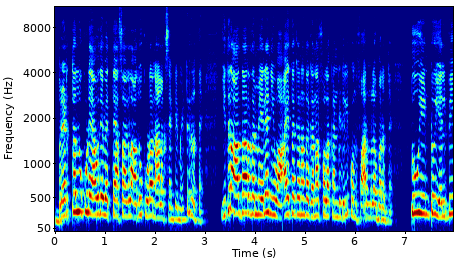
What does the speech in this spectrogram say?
ಬ್ರೆಡ್ತಲ್ಲೂ ಕೂಡ ಯಾವುದೇ ವ್ಯತ್ಯಾಸ ಆಗಲ್ಲ, ಅದು ಕೂಡ ನಾಲ್ಕು ಸೆಂಟಿಮೀಟರ್ ಇರುತ್ತೆ. ಇದರ ಆಧಾರದ ಮೇಲೆ ನೀವು ಆಯತಗನದ ಘನಫಲ ಕಂಡುಹಿಡಿಲಿಕ್ಕೆ ಒಂದು ಫಾರ್ಮುಲಾ ಬರುತ್ತೆ. Two into l b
